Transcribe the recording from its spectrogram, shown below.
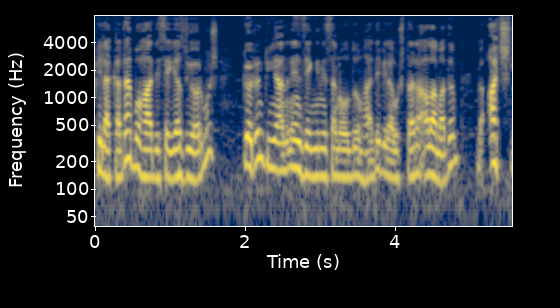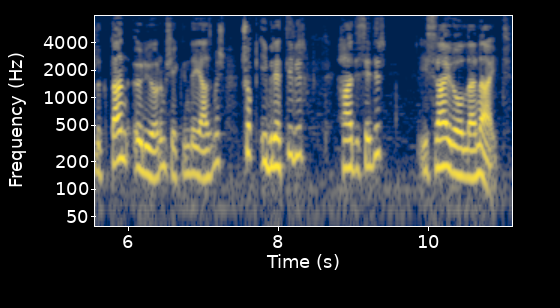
plakada bu hadise yazıyormuş. Görün dünyanın en zengin insanı olduğum halde bir avuçları alamadım ve açlıktan ölüyorum şeklinde yazmış. Çok ibretli bir hadisedir. İsrailoğullarına ait.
